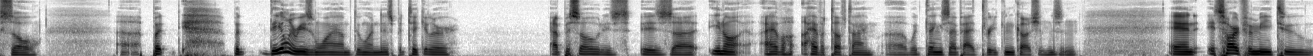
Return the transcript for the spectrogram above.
So, uh, but but the only reason why I'm doing this particular episode is is uh, you know I have a I have a tough time uh, with things. I've had three concussions and and it's hard for me to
